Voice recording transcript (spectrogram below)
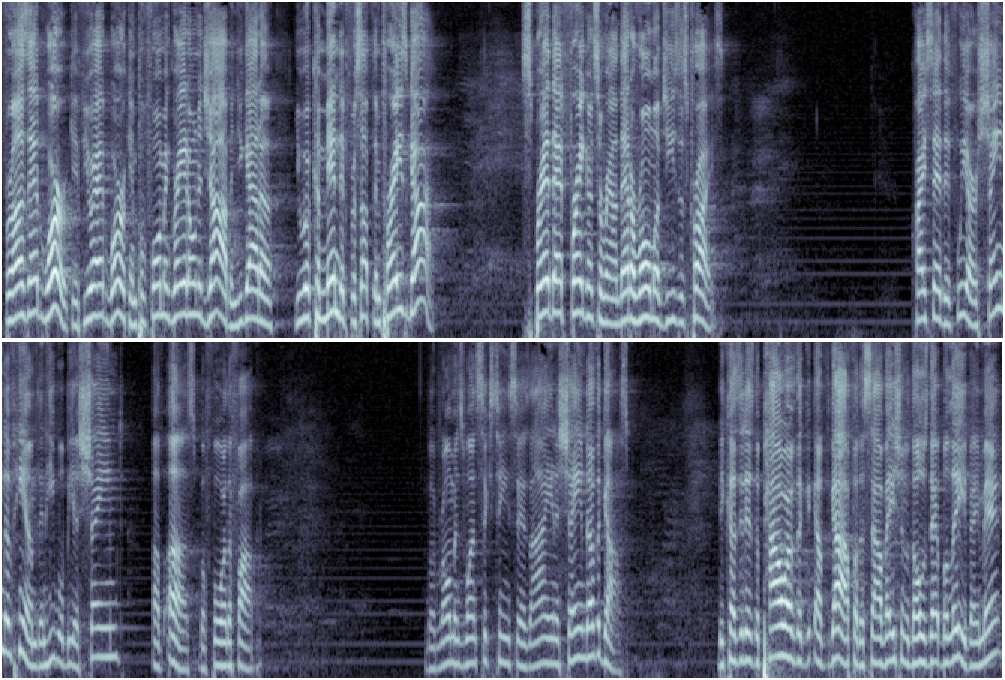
For us at work, if you're at work and performing great on the job and you got a you were commended for something, praise God. Spread that fragrance around, that aroma of Jesus Christ. Christ said, if we are ashamed of him, then he will be ashamed of us before the Father. But Romans 1.16 says, I ain't ashamed of the gospel because it is the power of, the, of God for the salvation of those that believe. Amen?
